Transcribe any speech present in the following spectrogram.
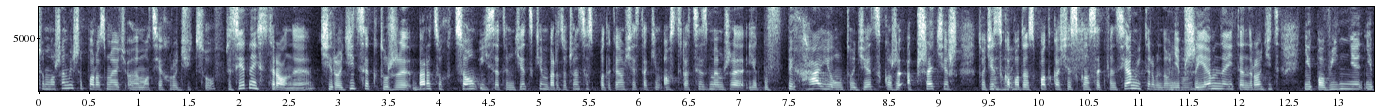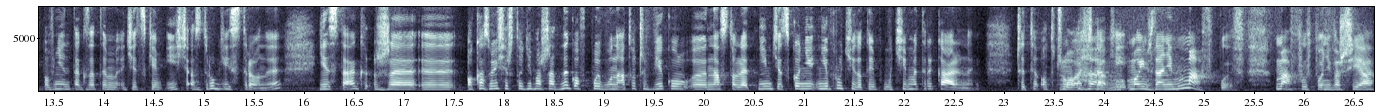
Czy możemy jeszcze porozmawiać o emocjach rodziców? Z jednej strony ci rodzice, którzy bardzo chcą iść za tym dzieckiem, bardzo często spotykają się z takim ostracyzmem, że jakby wpychają to dziecko, że a przecież to dziecko potem spotka się z konsekwencjami, które będą nieprzyjemne i ten rodzic nie powinien, nie powinien tak za tym dzieckiem iść. A z drugiej strony jest tak, że y, okazuje się, że to nie ma żadnego wpływu na to, czy w wieku y, nastoletnim dziecko nie, nie wróci do tej płci metrykalnej. Czy ty odczułaś No, taki... Moim zdaniem ma wpływ. Ma wpływ, ponieważ ja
